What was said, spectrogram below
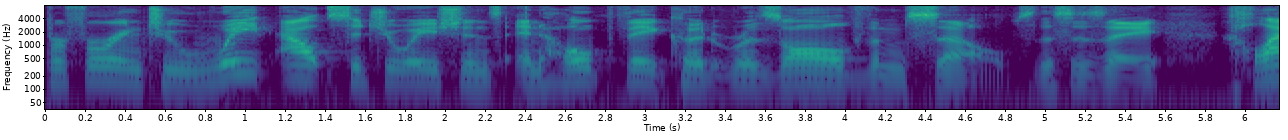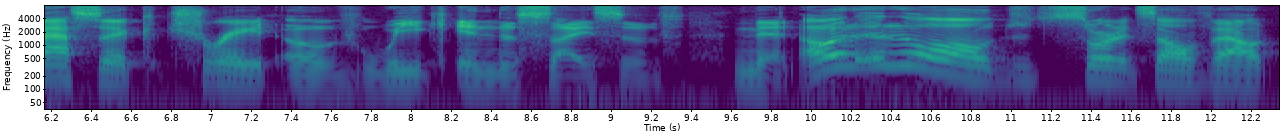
preferring to wait out situations and hope they could resolve themselves. This is a classic trait of weak, indecisive men. Oh, it, will all sort itself out.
